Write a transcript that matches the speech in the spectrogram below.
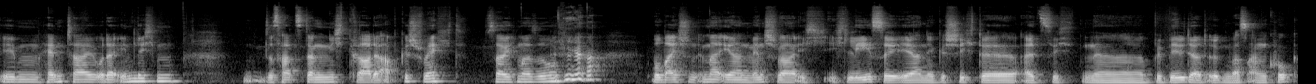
eben Hentai oder ähnlichem. Das hat es dann nicht gerade abgeschwächt, sage ich mal so. Ja. Wobei ich schon immer eher ein Mensch war, ich, ich lese eher eine Geschichte, als ich eine bebildert irgendwas angucke.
